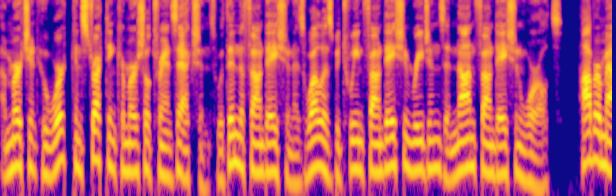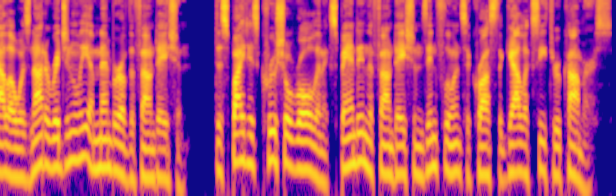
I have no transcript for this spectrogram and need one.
a merchant who worked constructing commercial transactions within the Foundation as well as between Foundation regions and non-Foundation worlds. Hober Mallow was not originally a member of the Foundation, despite his crucial role in expanding the Foundation's influence across the galaxy through commerce.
